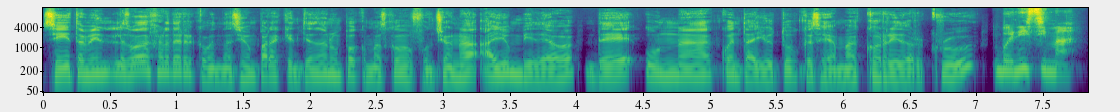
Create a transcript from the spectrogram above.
Sí, también les voy a dejar de recomendación para que entiendan un poco más cómo funciona. Hay un video de una cuenta de YouTube que se llama Corridor Crew. Buenísima.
